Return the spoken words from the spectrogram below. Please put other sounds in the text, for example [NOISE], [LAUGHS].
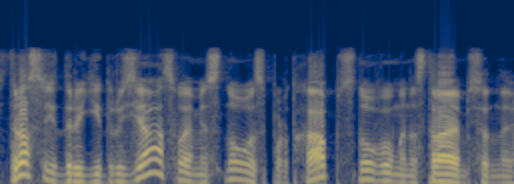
Здравствуйте, дорогие друзья, с вами снова Спортхаб. Снова мы настраиваемся на,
